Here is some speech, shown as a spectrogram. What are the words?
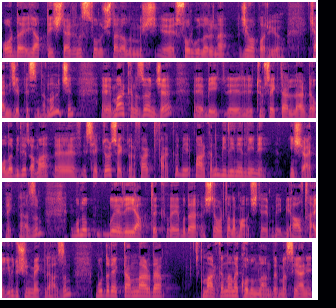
Orada yaptığı işlerde nasıl sonuçlar alınmış? E, sorgularına cevap arıyor kendi cephesinden. Onun için e, markanız önce bir tüm sektörlerde olabilir ama sektör sektör farklı farklı bir marka markanın bilinirliğini inşa etmek lazım. Bunu bu evreyi yaptık ve bu da işte ortalama işte bir 6 ay gibi düşünmek lazım. Burada reklamlarda markanın ana konumlandırması yani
